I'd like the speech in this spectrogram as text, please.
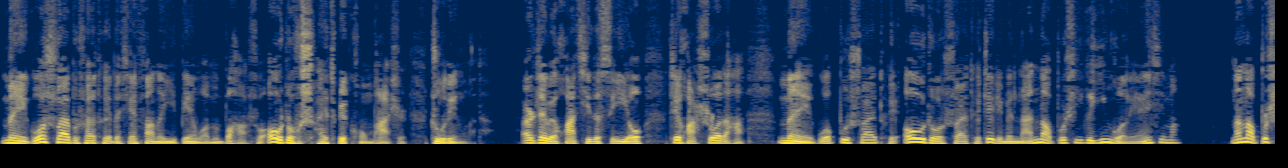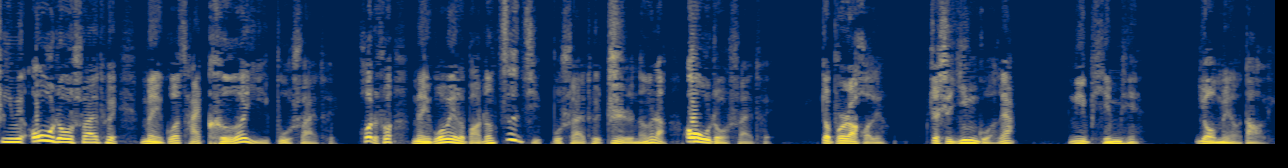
美国衰不衰退的先放在一边，我们不好说。欧洲衰退恐怕是注定了的。而这位花旗的 CEO 这话说的哈，美国不衰退，欧洲衰退，这里面难道不是一个因果联系吗？难道不是因为欧洲衰退，美国才可以不衰退？或者说，美国为了保证自己不衰退，只能让欧洲衰退？这不是绕口令，这是因果链，你品品有没有道理？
